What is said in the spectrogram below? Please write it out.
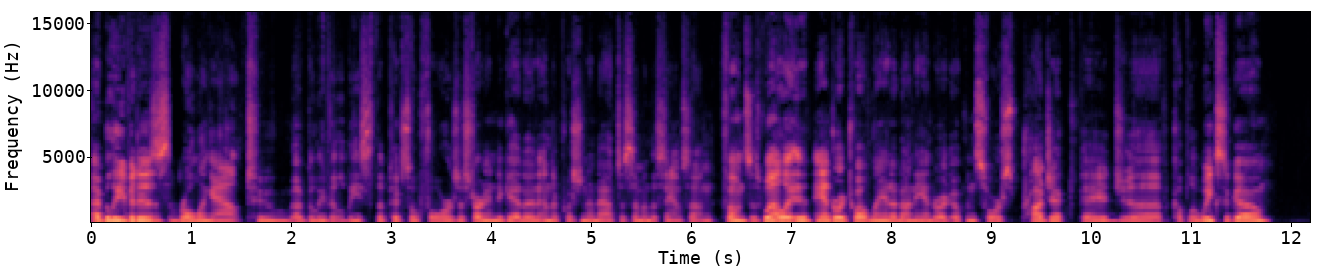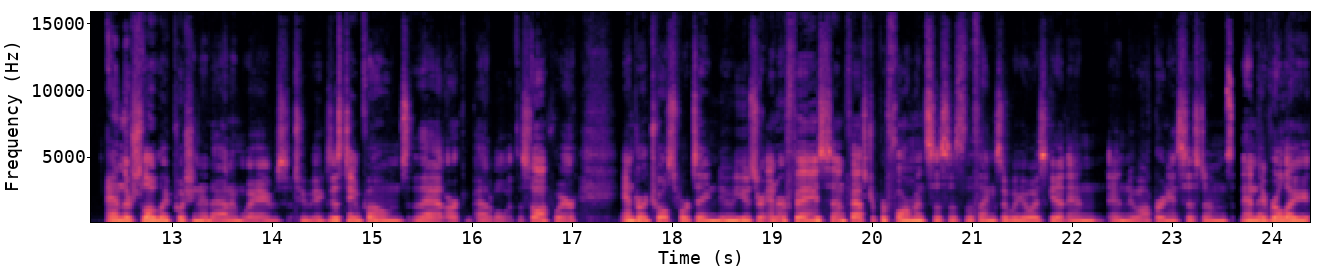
I believe it is rolling out to, I believe at least the Pixel 4s are starting to get it, and they're pushing it out to some of the Samsung phones as well. It, Android 12 landed on the Android open source project page uh, a couple of weeks ago. And they're slowly pushing it out in waves to existing phones that are compatible with the software. Android 12 sports a new user interface and faster performance. This is the things that we always get in, in new operating systems. And they're really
